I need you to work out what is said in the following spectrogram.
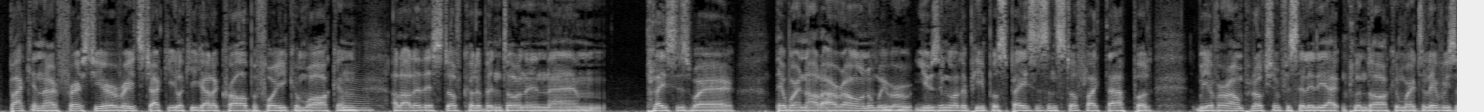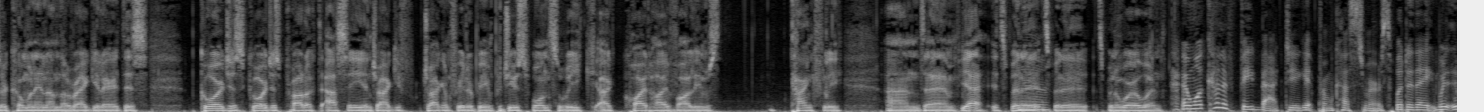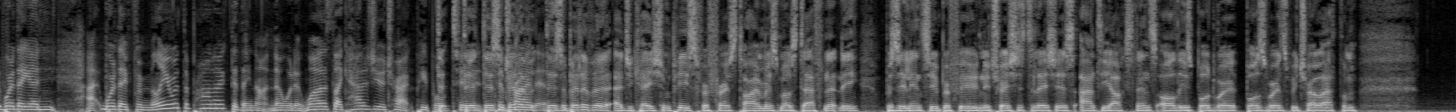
back in our first year of Roots, Jacki, look, you got to crawl before you can walk, and mm. a lot of this stuff could have been done in um, places where they were not our own and we were mm-hmm. using other people's spaces and stuff like that. But we have our own production facility out in Clondalkin where deliveries are coming in on the regular. This gorgeous, gorgeous product, acai and dragon, dragon fruit are being produced once a week at quite high volumes thankfully. And um, yeah, it's been yeah. a it's been a it's been a whirlwind. And what kind of feedback do you get from customers? What do they were, were they un, uh, were they familiar with the product? Did they not know what it was? Like, how did you attract people the, to, there's to a bit of this? there's a bit of an education piece for first timers, most definitely. Brazilian superfood, nutritious, delicious, antioxidants, all these buzzwords we throw at them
